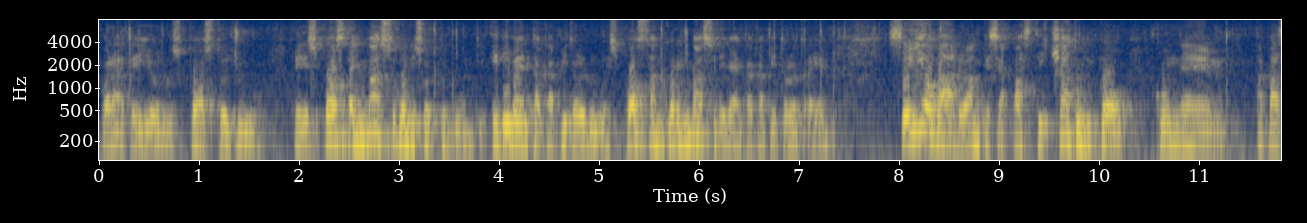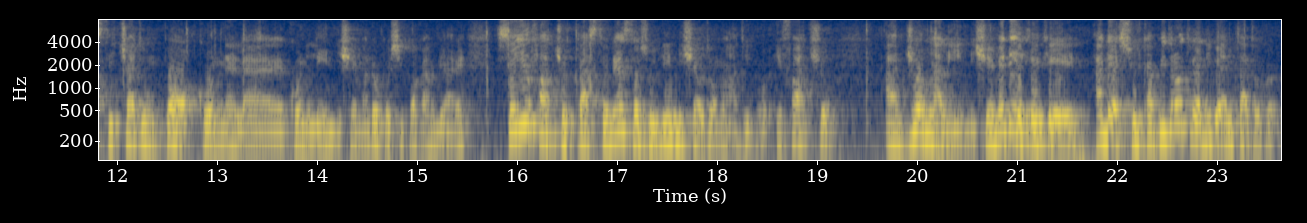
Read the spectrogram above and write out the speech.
guardate io lo sposto giù, vedi, sposta in basso con i sottopunti e diventa capitolo 2, sposta ancora in basso e diventa capitolo 3, se io vado, anche se ha pasticciato un po' con... Eh, ha pasticciato un po' con, l'indice ma dopo si può cambiare se io faccio tasto destro sull'indice automatico e faccio aggiorna l'indice, vedete che adesso il capitolo 3 è diventato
